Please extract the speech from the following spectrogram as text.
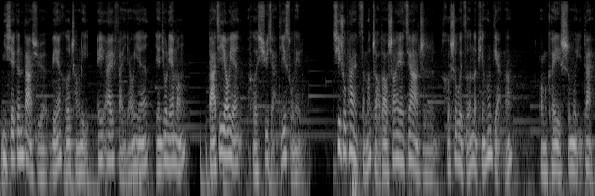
密歇根大学联合成立 AI 反谣言研究联盟，打击谣言和虚假低俗内容。技术派怎么找到商业价值和社会责任的平衡点呢？我们可以拭目以待。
